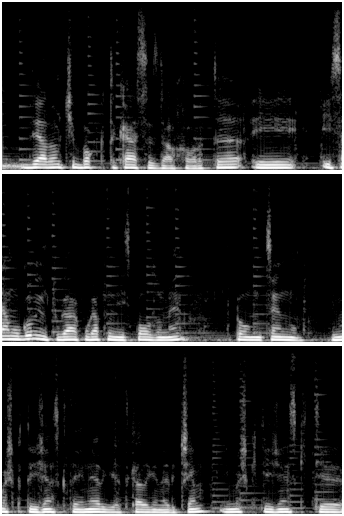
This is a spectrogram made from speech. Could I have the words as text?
Вярвам, че Бог така е създал хората и, и само губим тогава, когато не използваме пълноценно и мъжката и женската енергия, така да ги наречем, и мъжките и женските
